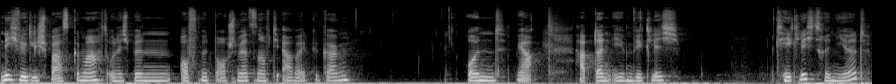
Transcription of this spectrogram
nicht wirklich Spaß gemacht und ich bin oft mit Bauchschmerzen auf die Arbeit gegangen. Und ja, habe dann eben wirklich täglich trainiert,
